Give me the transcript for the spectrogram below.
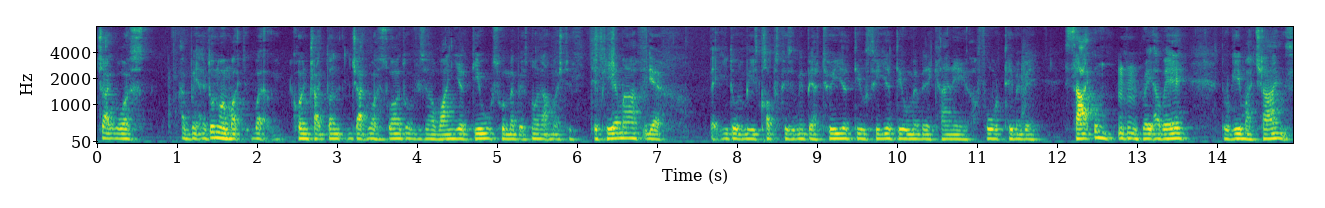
Jack was. I mean, I don't know what what contract done Jack Ross is on. I don't know if he's on a one year deal, so maybe it's not that much to, to pay him off. Yeah. But you don't know these clubs because maybe a two year deal, three year deal, maybe they can't afford to maybe sack him Mm-hmm. right away. They'll give him a chance.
